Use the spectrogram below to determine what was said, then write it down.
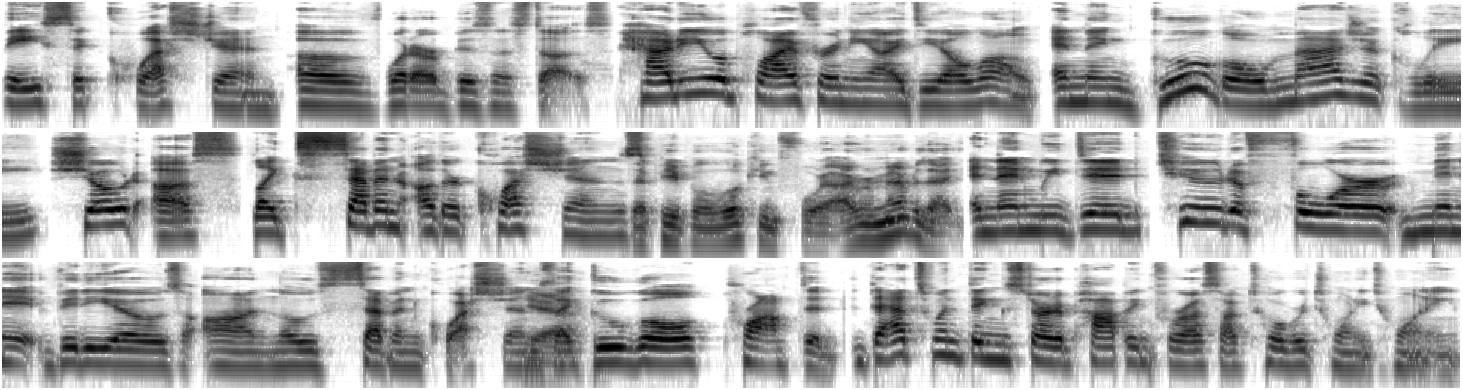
basic question of what our business does how do you apply for an EIDL loan and then google magically showed us like seven other questions That people are looking for. I remember that. and then we did two to four minute videos on those seven questions Yeah. that Google prompted. That's when things started popping for us October 2020.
